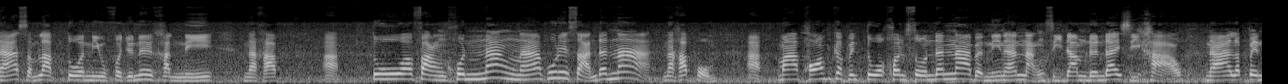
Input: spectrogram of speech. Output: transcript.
นะสำหรับตัว New Fortuner คันนี้ นะครับอะตัวฝั่งคนนั่งนะผู้โดยสารด้านหน้านะครับผมอะมาพร้อมกับเป็นตัวคอนโซลด้านหน้าแบบนี้นะหนังสีดำเดินได้สีขาวนะแล้วเป็น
